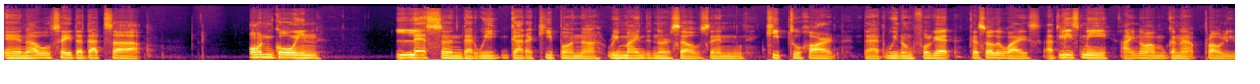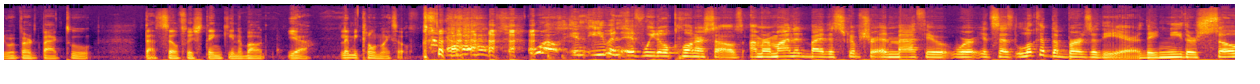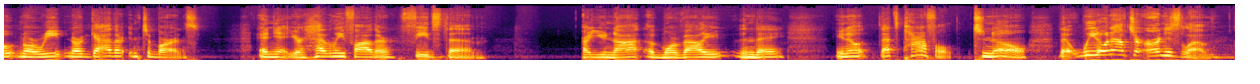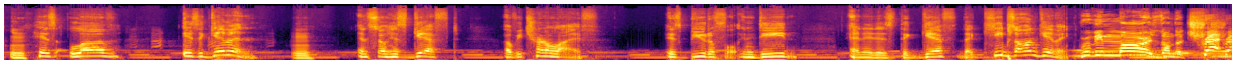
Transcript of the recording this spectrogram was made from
And I will say that that's a ongoing lesson that we gotta keep on uh, reminding ourselves and keep to heart that we don't forget because otherwise at least me i know i'm gonna probably revert back to that selfish thinking about yeah let me clone myself Well, and even if we don't clone ourselves, I'm reminded by the scripture in Matthew where it says, Look at the birds of the air. They neither sow nor reap nor gather into barns, and yet your heavenly Father feeds them. Are you not of more value than they? You know, that's powerful to know that we don't have to earn his love. Mm. His love is a given. Mm. And so his gift of eternal life is beautiful indeed and it is the gift that keeps on giving. Groovy Mars on the track.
